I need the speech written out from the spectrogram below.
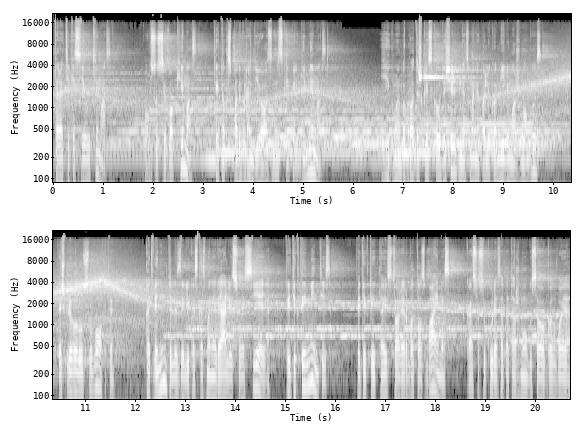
tai yra tik įsijautimas. O susivokimas tai toks pat grandiozinis kaip ir gimimas. Jeigu man beprotiškai skauda širdį, nes mane paliko mylimas žmogus, tai aš privalau suvokti, kad vienintelis dalykas, kas mane realiai su juo sieja, tai tik tai mintys, tai tik tai ta istorija arba tos baimės, ką esu sukūręs apie tą žmogų savo galvoje.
